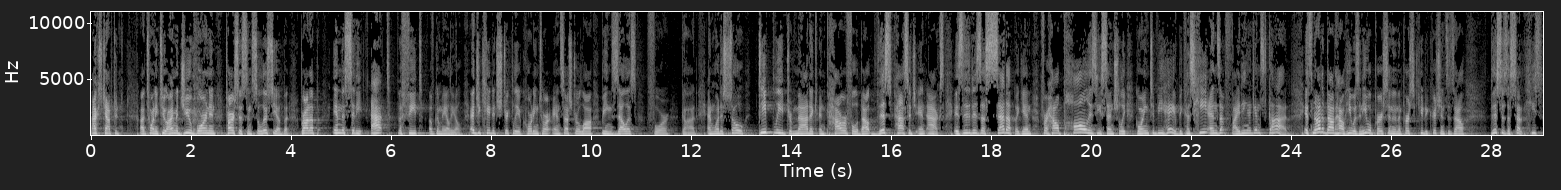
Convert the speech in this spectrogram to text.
Acts chapter uh, 22. I'm a Jew born in Tarsus in Cilicia, but brought up in the city at the feet of Gamaliel, educated strictly according to our ancestral law, being zealous for God. And what is so deeply dramatic and powerful about this passage in Acts is that it is a setup again for how Paul is essentially going to behave because he ends up fighting against God. It's not about how he was an evil person and then persecuted Christians, it's how this is a setup. He's,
